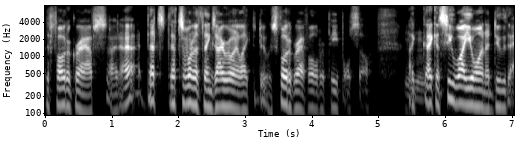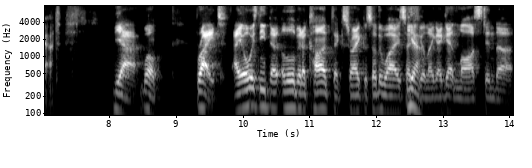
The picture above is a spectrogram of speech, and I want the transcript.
the photographs. I, I, that's that's one of the things I really like to do is photograph older people. So mm-hmm. I, I can see why you want to do that. Yeah, well, right. I always need that, a little bit of context, right? Because otherwise, I yeah. feel like I get lost in the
